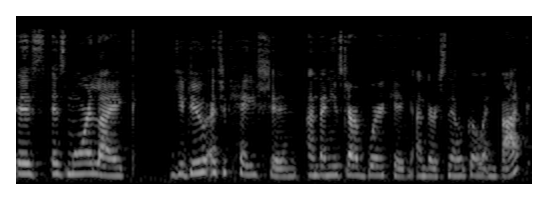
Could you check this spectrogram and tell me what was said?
is is more like you do education and then you start working, and there's no going back.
